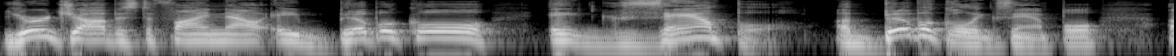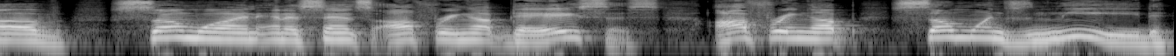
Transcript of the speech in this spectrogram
Your job is to find now a biblical example, a biblical example of someone, in a sense, offering up deesis, offering up someone's need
